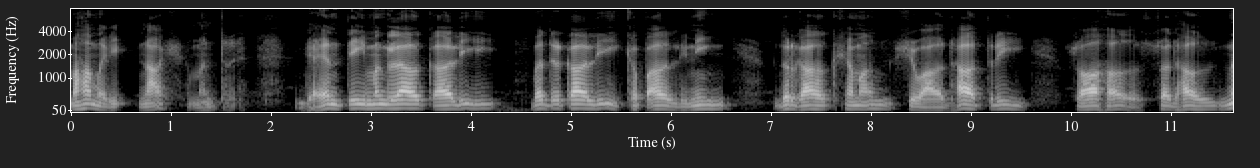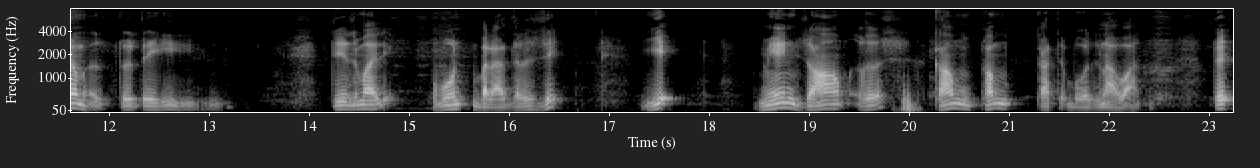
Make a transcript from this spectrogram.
مہامری ناش منتر جینتی منگلا کالی بدرکالی کپالنی دُرگا کما شِوا دھاتری سوہا سدا نمست تیٖژ مالہِ ووٚن برادرس زِ یہِ میٲنۍ زام ٲس کم کم کتھٕ بوزناوان تہٕ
